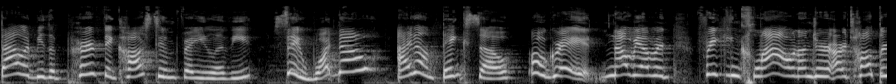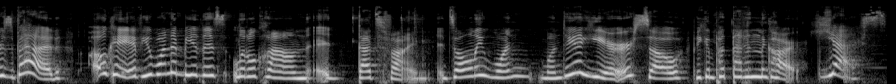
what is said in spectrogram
That would be the perfect costume for you, Livy. Say what now? I don't think so. Oh, great. Now we have a freaking clown under our toddler's bed. Okay, if you want to be this little clown, it, that's fine. It's only one one day a year, so we can put that in the cart. Yes.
